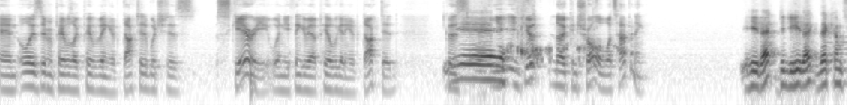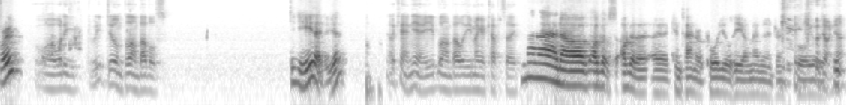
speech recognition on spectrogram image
and all these different people, like people being abducted, which is scary when you think about people getting abducted, because Yeah. you, you've got no control of what's happening. You hear that? Did you hear that? That come through? Well, what are you what are you doing, blowing bubbles? Did you hear that? Did you? I can, yeah. You blowing bubbles. You make a cup of tea. No, no. I've, got I've got a, a container of cordial here. I'm having a drink of cordial. Good on you.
